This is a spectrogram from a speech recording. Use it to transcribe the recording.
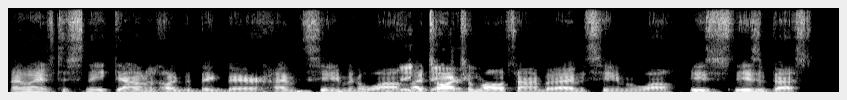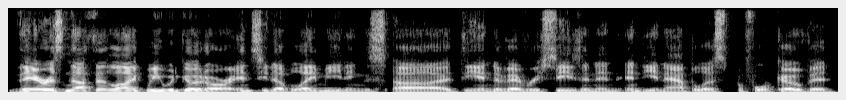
I might have to sneak down and hug the big bear. I haven't seen him in a while. Big I talk to him all the time, but I haven't seen him in a while. He's he's the best. There is nothing like we would go to our NCAA meetings uh, at the end of every season in Indianapolis before COVID,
